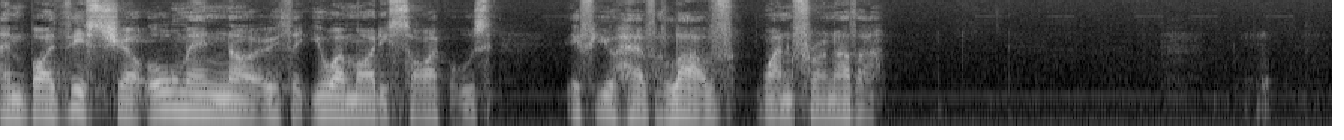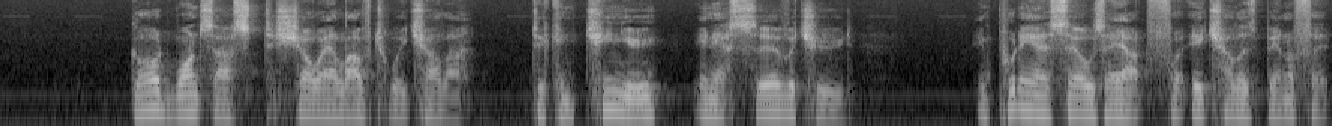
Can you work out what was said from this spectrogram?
and by this shall all men know that you are my disciples, if you have love one for another. God wants us to show our love to each other, to continue in our servitude, in putting ourselves out for each other's benefit.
